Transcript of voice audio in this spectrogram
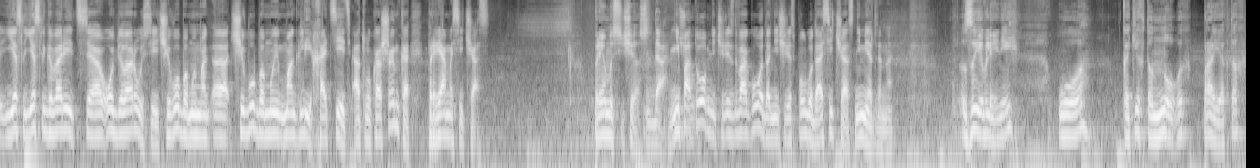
если, если говорить э, о Белоруссии, чего бы, мы, э, чего бы мы могли хотеть от Лукашенко прямо сейчас? Прямо сейчас? Да, не Чего? потом, не через два года, не через полгода, а сейчас, немедленно. Заявлений о каких-то новых проектах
